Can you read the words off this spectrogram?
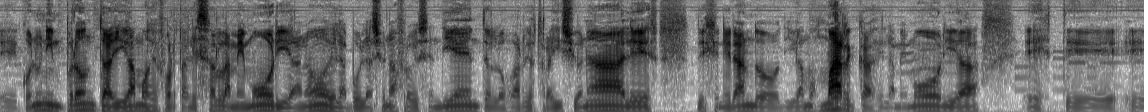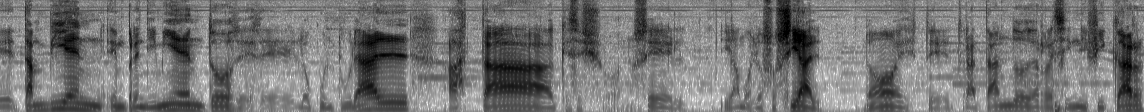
eh, con una impronta, digamos, de fortalecer la memoria de la población afrodescendiente en los barrios tradicionales, de generando, digamos, marcas de la memoria, este, eh, también emprendimientos desde lo cultural hasta, qué sé yo, no sé, digamos, lo social, ¿no? Este, tratando de resignificar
